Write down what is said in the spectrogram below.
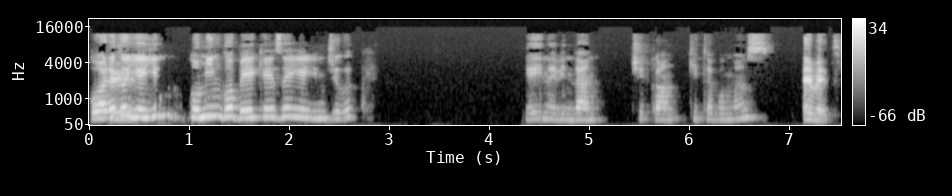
Bu arada Ee, yayın Domingo BKZ Yayıncılık yayın evinden çıkan kitabımız. Evet.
